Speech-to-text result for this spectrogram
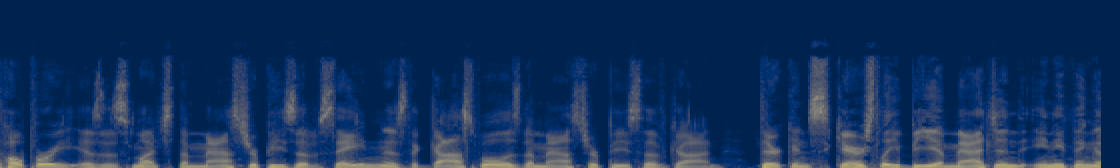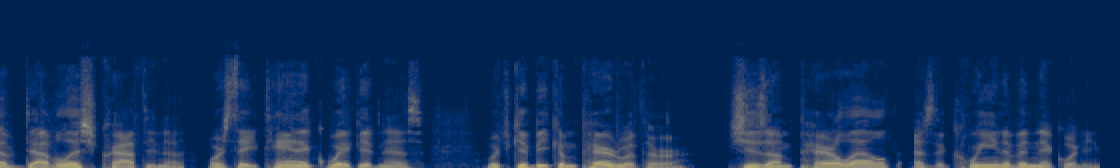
Popery is as much the masterpiece of Satan as the gospel is the masterpiece of God. There can scarcely be imagined anything of devilish craftiness or satanic wickedness which could be compared with her. She is unparalleled as the queen of iniquity.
